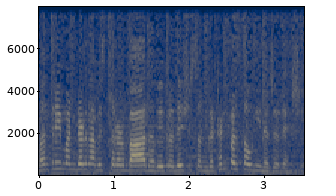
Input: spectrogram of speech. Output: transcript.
મંત્રીમંડળના વિસ્તરણ બાદ હવે પ્રદેશ સંગઠન પર સૌની નજર રહેશે.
